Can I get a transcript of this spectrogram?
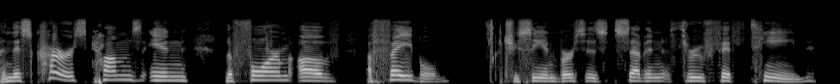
And this curse comes in the form of a fable, which you see in verses 7 through 15.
